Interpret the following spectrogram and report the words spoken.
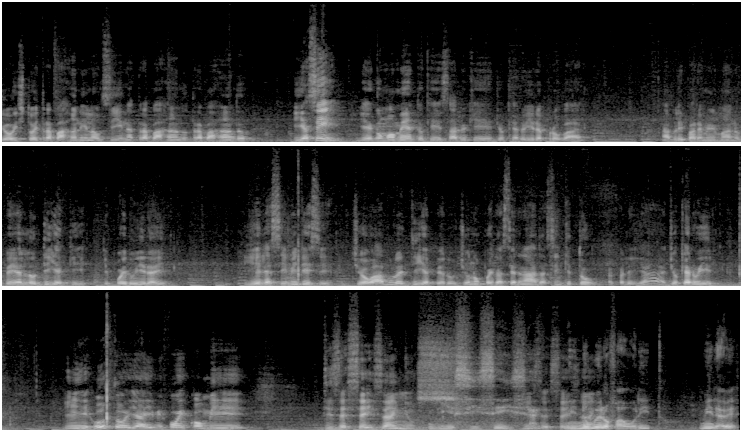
eu estou trabalhando em usina, trabalhando, trabalhando. E assim, chega um momento que, sabe o que? Eu quero ir a provar. Falei para meu irmão, vê o dia que, que puedo ir aí. E ele assim me disse, eu hablo o dia, pero eu não posso fazer nada, assim que tu. Eu falei, ah, eu quero ir. E justo, e aí me foi com me 16 anos. 16 años. 16 Mi años. número favorito. Mira, ¿ves?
